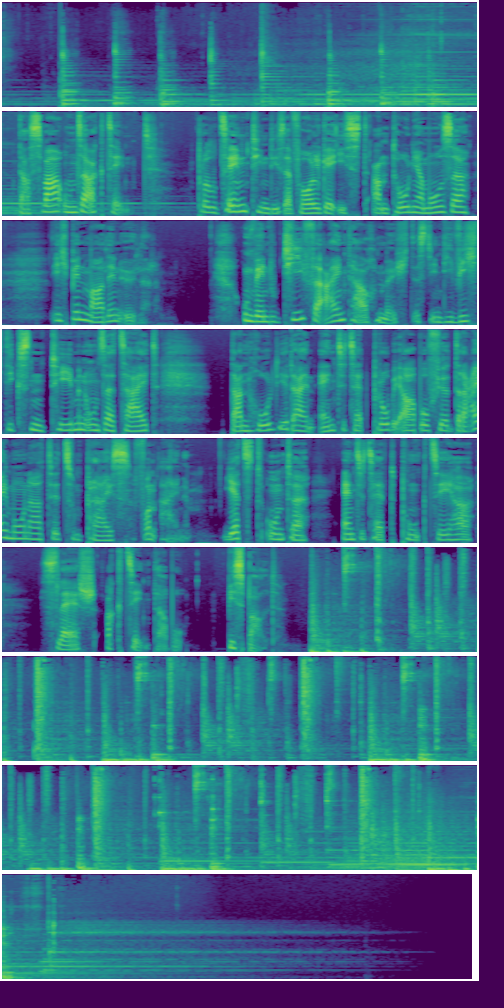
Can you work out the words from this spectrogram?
Das war unser Akzent. Produzentin dieser Folge ist Antonia Moser. Ich bin Marlene Oehler. Und wenn du tiefer eintauchen möchtest in die wichtigsten Themen unserer Zeit, dann hol dir dein NZZ-Probeabo für drei Monate zum Preis von einem. Jetzt unter nzz.ch slash Akzentabo. Bis bald.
